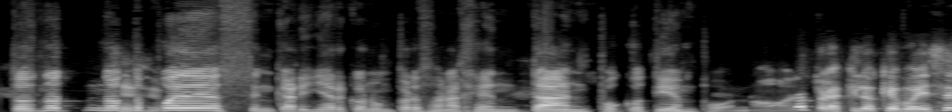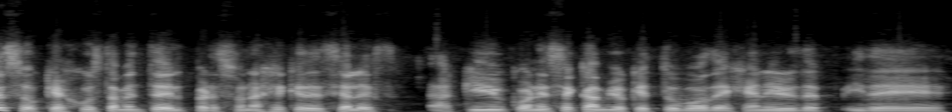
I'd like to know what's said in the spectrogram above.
Entonces no, no Sí, te sí. puedes encariñar con un personaje en tan poco tiempo, ¿no? No, pero aquí lo que voy es eso, que justamente el personaje que decía Alex, aquí con ese cambio que tuvo de género y de, y de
